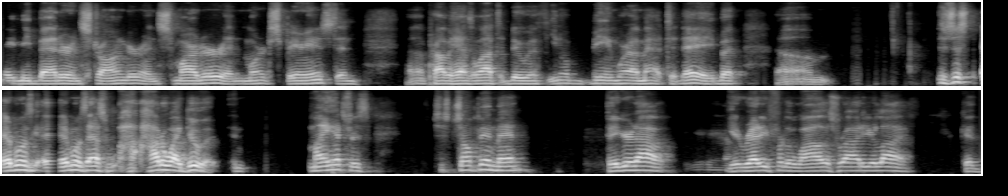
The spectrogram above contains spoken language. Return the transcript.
made me better and stronger and smarter and more experienced, and uh, probably has a lot to do with you know being where I'm at today. But um, it's just everyone's everyone's asked how do I do it, and my answer is just jump in, man, figure it out, get ready for the wildest ride of your life because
